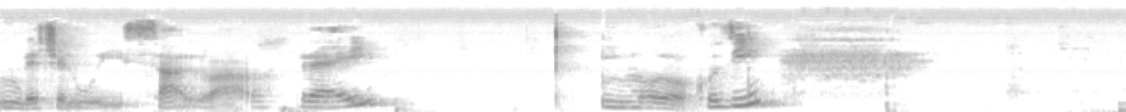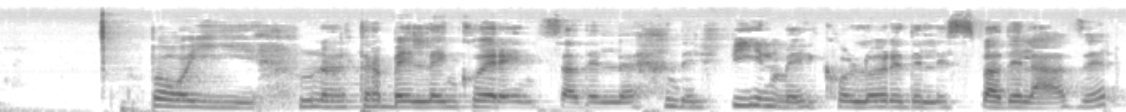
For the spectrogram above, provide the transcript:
invece lui salva Rey in modo così. Poi un'altra bella incoerenza del, del film è il colore delle spade laser,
